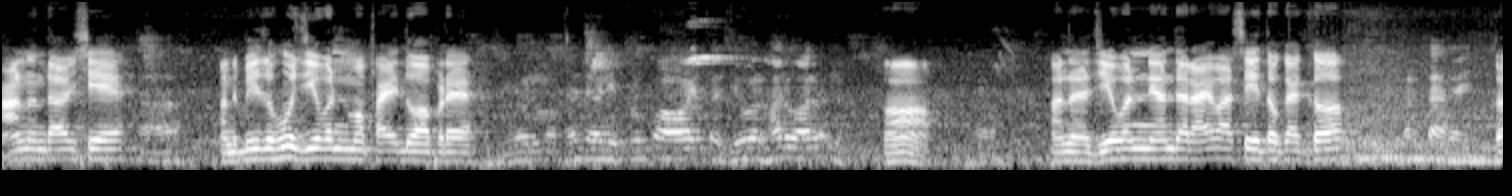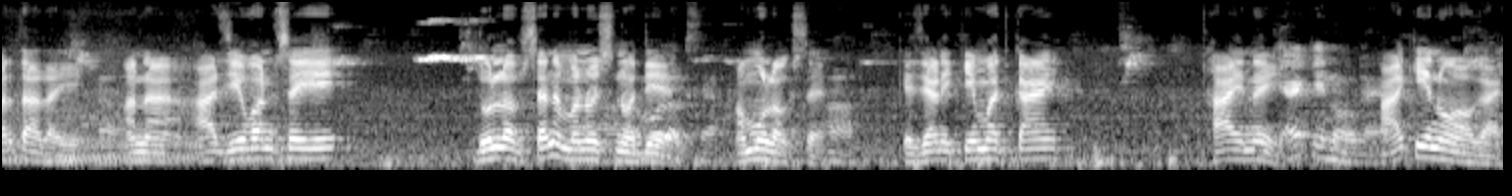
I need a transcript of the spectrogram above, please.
આનંદ આવશે. અને બીજું શું જીવનમાં ફાયદો આપણે? હા. અને જીવનની અંદર આવ્યા છીએ તો કંઈક કરતા રહી કરતા રહીએ. અને આ જીવન છે એ દુર્લભ છે ને મનુષ્યનો દેહ અમૂલક છે. કે જેની કિંમત કાંઈ થાય નહીં. હાંકી ન અગાય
